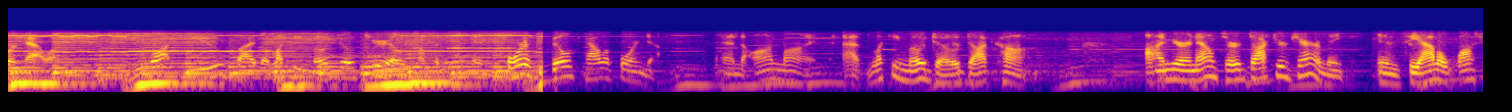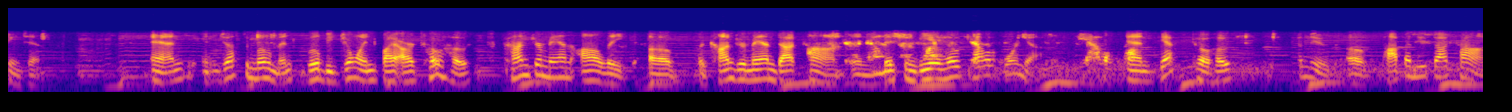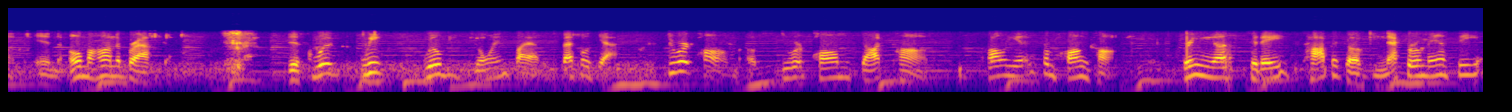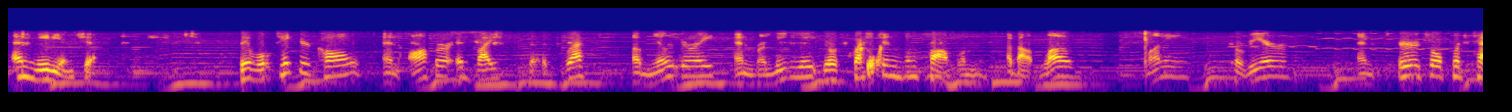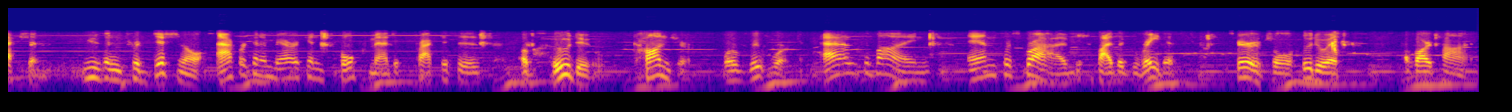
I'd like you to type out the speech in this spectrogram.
Rootwork Hour, brought to you by the Lucky Mojo Curio Company in Forestville, California, and online at luckymojo.com. I'm your announcer, Dr. Jeremy, in Seattle, Washington. And in just a moment, we'll be joined by our co hosts, ConjureMan Ali of theconjureman.com in Mission Viejo, California, and guest co host, Newt of papanewt.com in Omaha, Nebraska. This week, we'll be joined by a special guest, Stuart Palm of stuartpalm.com, calling in from Hong Kong, bringing us today's topic of necromancy and mediumship. They will take your calls and offer advice to address, ameliorate, and remediate your questions and problems about love, money, career, and spiritual protection using traditional African American folk magic practices of hoodoo, conjure, or root work as defined and prescribed by the greatest spiritual hoodooists of our time.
